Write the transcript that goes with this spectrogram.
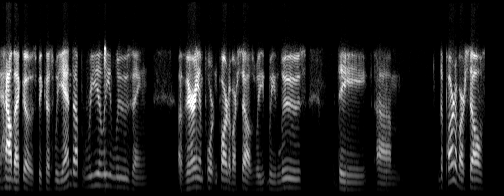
how that goes because we end up really losing a very important part of ourselves. We we lose the um, the part of ourselves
